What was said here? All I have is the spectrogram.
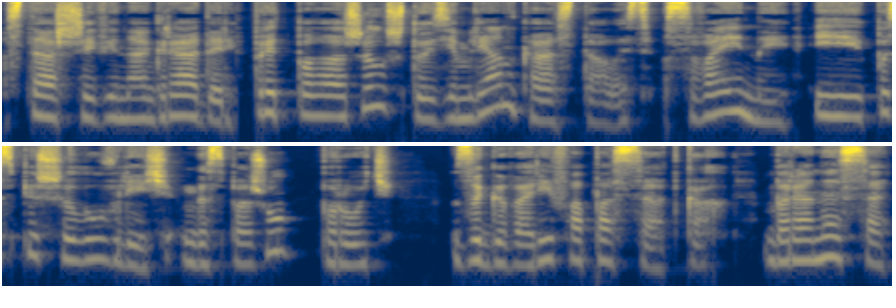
Старший виноградарь предположил, что землянка осталась с войны и поспешил увлечь госпожу прочь, заговорив о посадках. Баронесса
